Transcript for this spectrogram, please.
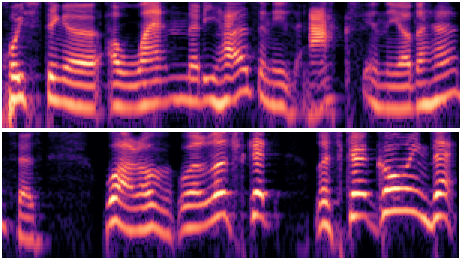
hoisting a, a lantern that he has and his axe in the other hand, says, "Well, uh, well, let's get let's get going." Then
